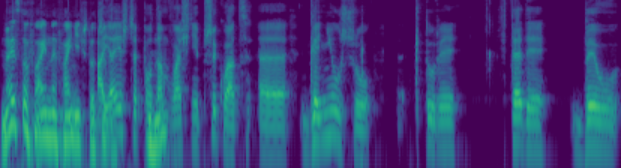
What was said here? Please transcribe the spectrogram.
No jest to fajne, fajnie się to A czyta. ja jeszcze podam Mhm. właśnie przykład e, geniuszu, który wtedy był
